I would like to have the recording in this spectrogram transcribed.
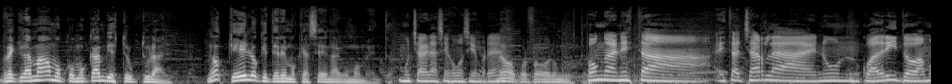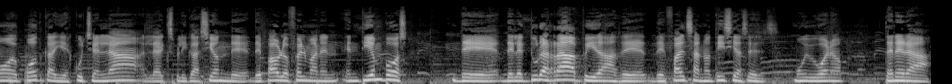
reclamábamos como cambio estructural, ¿no? Que es lo que tenemos que hacer en algún momento. Muchas gracias, como siempre. ¿eh? No, por favor, un gusto. Pongan esta, esta charla en un cuadrito a modo de podcast y escúchenla, la explicación de, de Pablo Feldman en, en tiempos de, de lecturas rápidas, de, de falsas noticias, es muy bueno tener a,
